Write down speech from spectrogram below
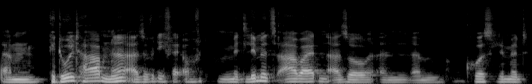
ähm, Geduld haben, ne? also wirklich vielleicht auch mit Limits arbeiten, also ein ähm, Kurslimit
